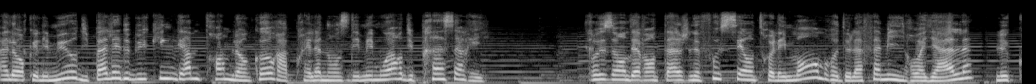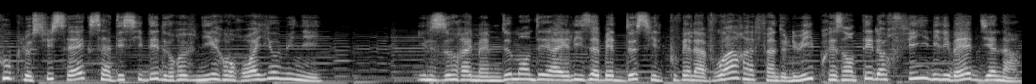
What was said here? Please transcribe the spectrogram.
alors que les murs du palais de Buckingham tremblent encore après l'annonce des mémoires du prince Harry. Creusant davantage le fossé entre les membres de la famille royale, le couple Sussex a décidé de revenir au Royaume-Uni. Ils auraient même demandé à Elisabeth II s'ils pouvaient la voir afin de lui présenter leur fille Lilibet Diana.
